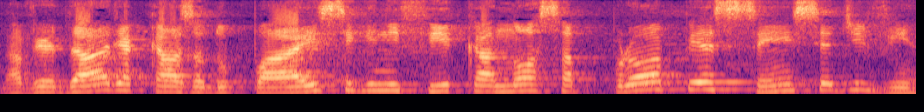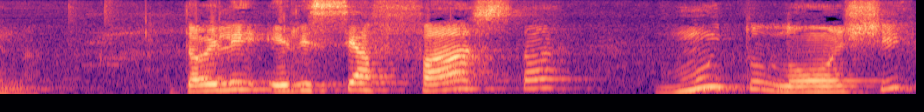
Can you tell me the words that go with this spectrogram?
Na verdade, a casa do pai significa a nossa própria essência divina. Então, ele, ele se afasta muito longe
